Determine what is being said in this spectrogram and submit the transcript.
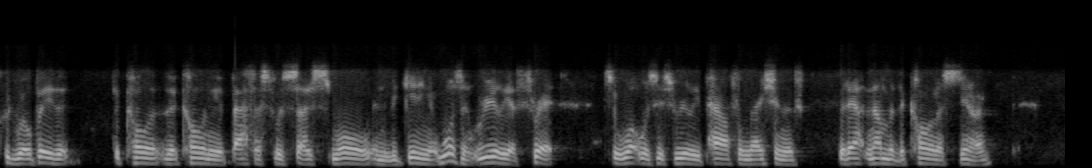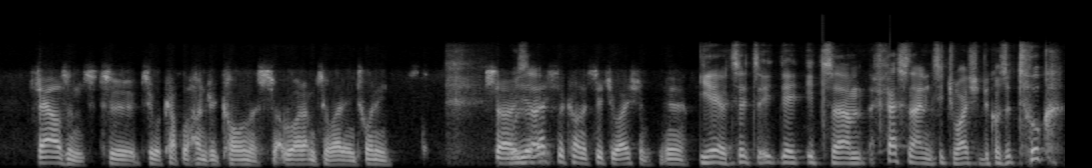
could well be that the, col- the colony at Bathurst was so small in the beginning, it wasn't really a threat to what was this really powerful nation of that outnumbered the colonists, you know, thousands to, to a couple of hundred colonists right up until 1820. So yeah, that, that's the kind of situation. Yeah. Yeah, it's it's it, it's um, a fascinating situation because it took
